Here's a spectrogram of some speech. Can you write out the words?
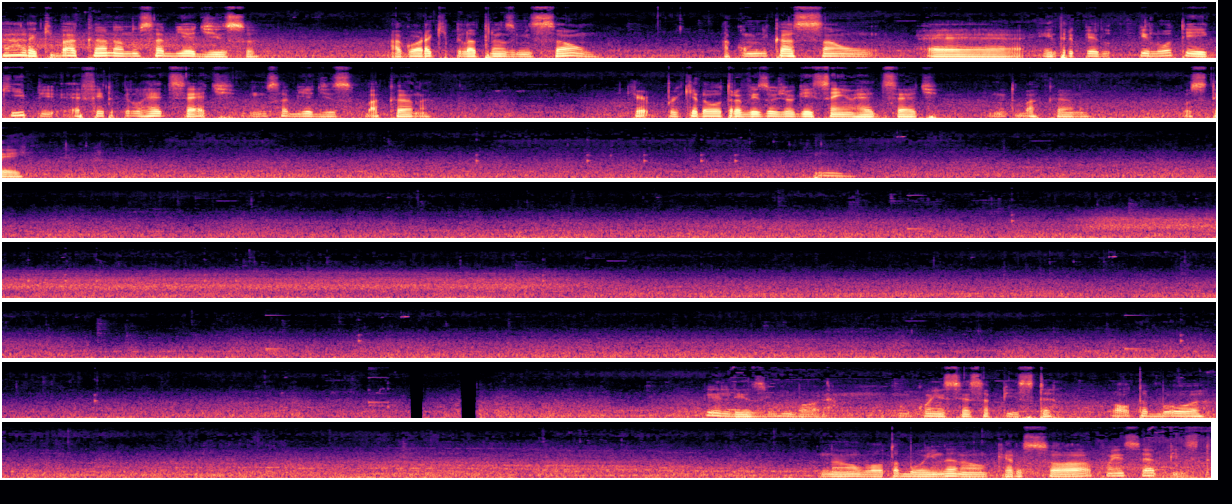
Cara, que bacana, eu não sabia disso. Agora aqui pela transmissão, a comunicação é, entre piloto e equipe é feito pelo headset. Eu não sabia disso, bacana. Porque da outra vez eu joguei sem o headset. Muito bacana. Gostei. Hum. Beleza, vamos embora. Vamos conhecer essa pista. Volta boa. Não, volta boa ainda não. Quero só conhecer a pista.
